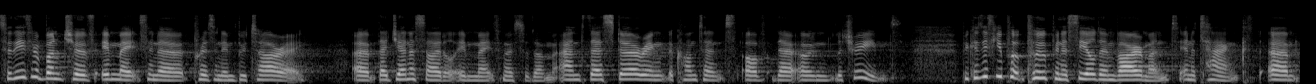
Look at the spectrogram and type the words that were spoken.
So these are a bunch of inmates in a prison in Butare. Uh, they're genocidal inmates, most of them, and they're stirring the contents of their own latrines. Because if you put poop in a sealed environment, in a tank, um,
